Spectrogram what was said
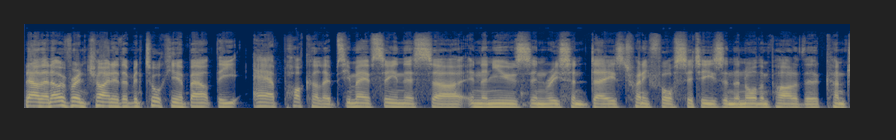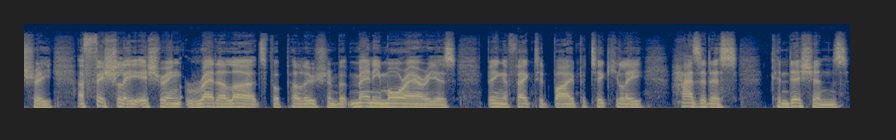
Now then, over in China, they've been talking about the air apocalypse. You may have seen this uh, in the news in recent days. 24 cities in the northern part of the country officially issuing red alerts for pollution, but many more areas being affected by particularly hazardous conditions.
